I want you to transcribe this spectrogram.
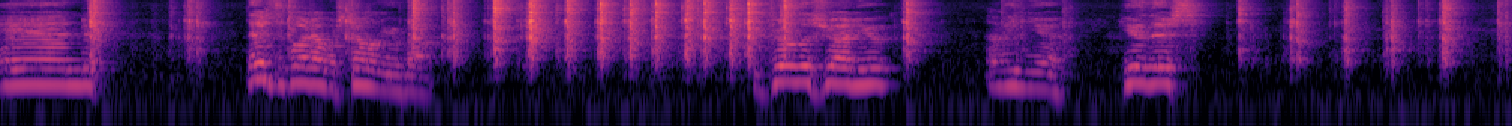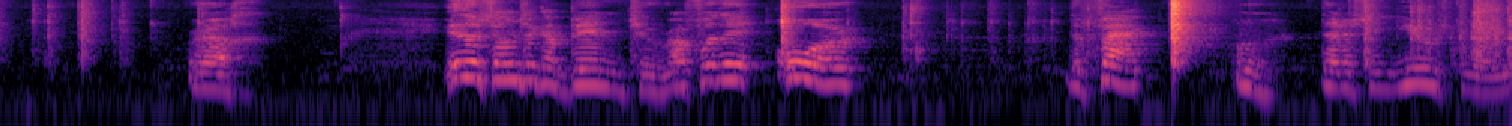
And that's the part I was telling you about. You feel this right here? I mean, you hear this? Ugh. Either sounds like I've been too rough with it, or the fact mm, that it's a used one.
